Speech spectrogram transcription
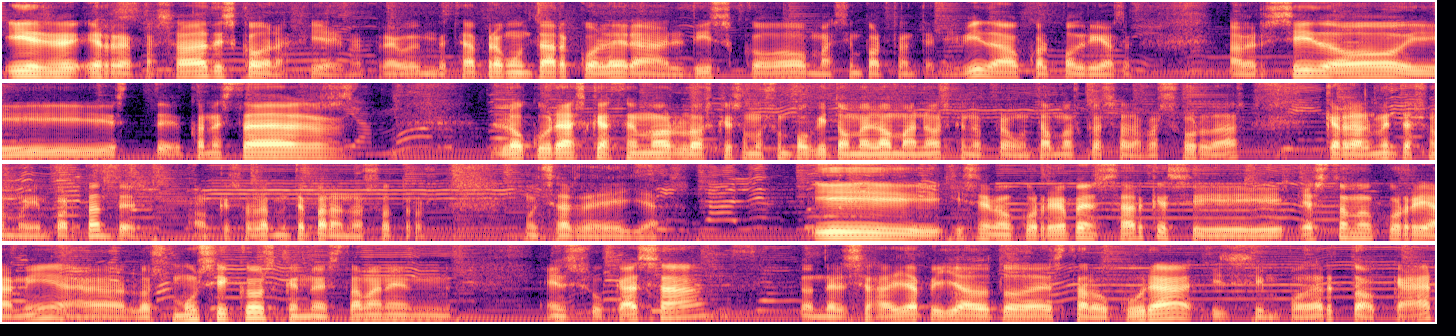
y, repasaba discografía y me empecé a preguntar cuál era el disco más importante de mi vida, o cuál podría haber sido, y este, con estas locuras que hacemos los que somos un poquito melómanos, que nos preguntamos cosas absurdas, que realmente son muy importantes, aunque solamente para nosotros, muchas de ellas. Y, y, se me ocurrió pensar que si esto me ocurría a mí, a los músicos que no estaban en, en su casa, donde se había pillado toda esta locura y sin poder tocar,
